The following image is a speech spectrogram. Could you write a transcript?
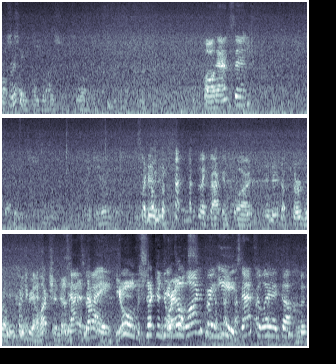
also some ones that I s- Paul Hansen. Thank you. Second, It's like back and forth. the third world country election, isn't it? That's right. You'll second or It's else. one for each. That's the way it goes.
